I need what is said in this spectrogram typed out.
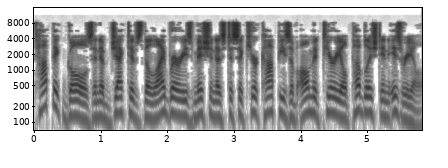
Topic goals and objectives The library's mission is to secure copies of all material published in Israel,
